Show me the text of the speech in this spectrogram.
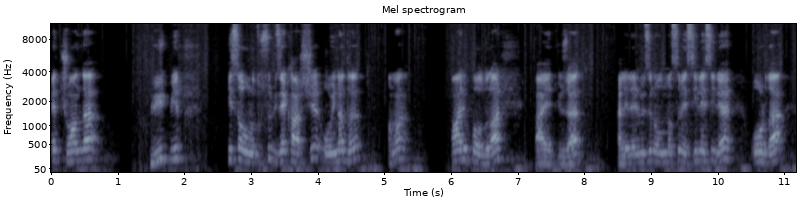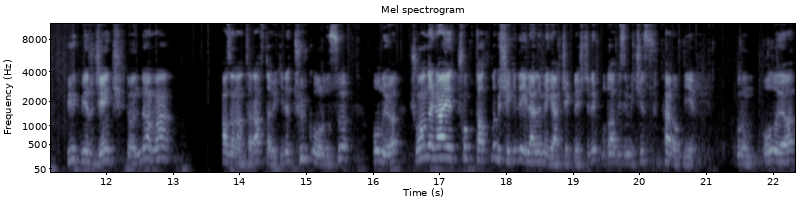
Evet şu anda büyük bir Pisa ordusu bize karşı oynadı ama mağlup oldular. Gayet güzel. Kalelerimizin olması vesilesiyle orada büyük bir cenk döndü ama kazanan taraf tabii ki de Türk ordusu oluyor. Şu anda gayet çok tatlı bir şekilde ilerleme gerçekleştirdik. Bu da bizim için süper bir durum oluyor.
